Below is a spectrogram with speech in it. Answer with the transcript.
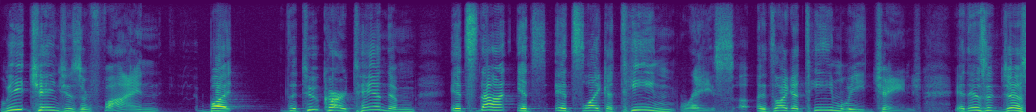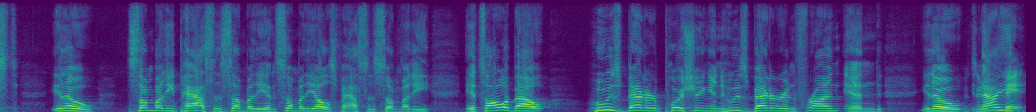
Lead changes are fine, but the two car tandem, it's not it's it's like a team race. Uh, It's like a team lead change. It isn't just, you know, somebody passes somebody and somebody else passes somebody. It's all about who's better pushing and who's better in front and you know, So now you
